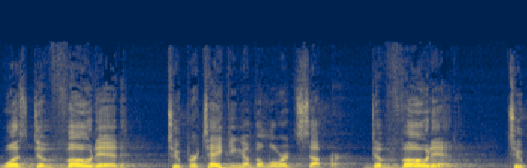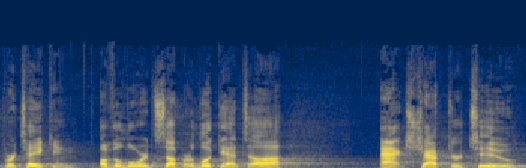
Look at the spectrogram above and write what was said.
was devoted to partaking of the Lord's Supper. Devoted to partaking of the Lord's Supper. Look at uh, Acts chapter 2.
